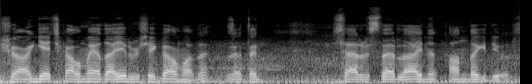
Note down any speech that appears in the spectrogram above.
Şu an geç kalmaya dair bir şey kalmadı. Zaten servislerle aynı anda gidiyoruz.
